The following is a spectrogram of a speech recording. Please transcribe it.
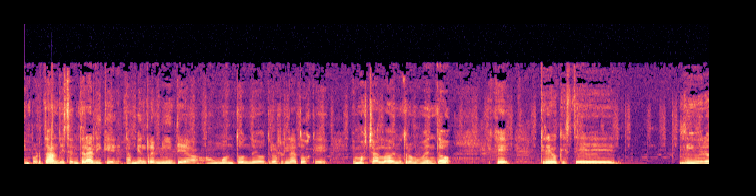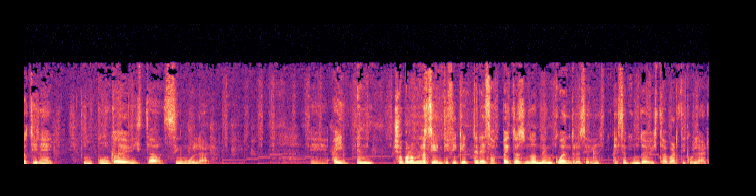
importante y central y que también remite a un montón de otros relatos que hemos charlado en otro momento, es que creo que este libro tiene un punto de vista singular. Eh, yo por lo menos identifiqué tres aspectos en donde encuentro ese, ese punto de vista particular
